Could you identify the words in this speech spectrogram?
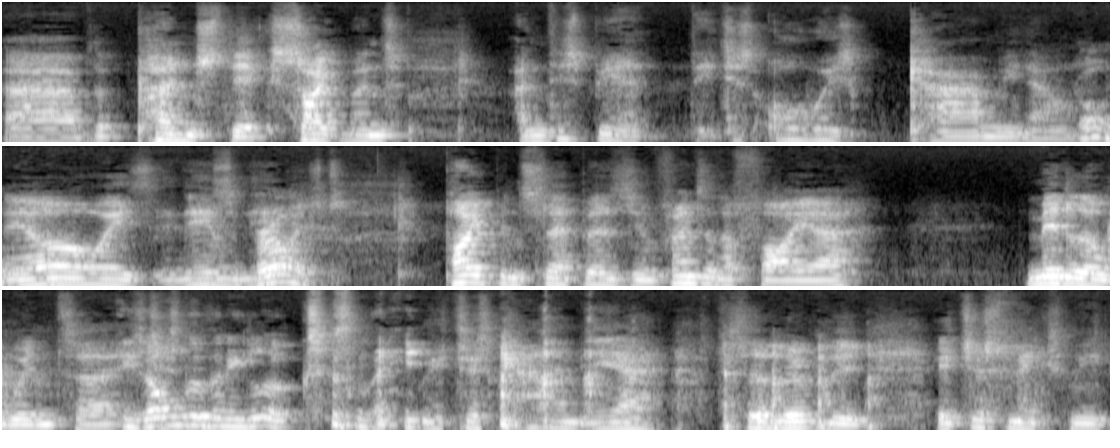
uh, the punch, the excitement, and this beer they just always calm me down. Oh, they always they, they Surprised. pipe and slippers in front of the fire, middle of winter. He's just- older than he looks, isn't he? it just can't, yeah, absolutely. It just makes me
